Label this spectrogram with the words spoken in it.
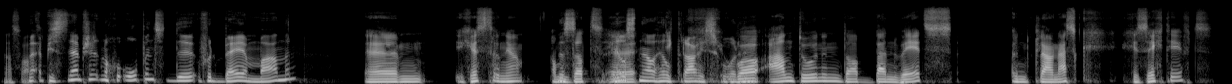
Dat is wat. Maar heb je Snapchat nog geopend de voorbije maanden? Ehm, gisteren, ja. Dat Omdat Heel eh, snel heel ik tragisch geworden. wou aantonen dat Ben Weitz een clownesk gezicht heeft.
